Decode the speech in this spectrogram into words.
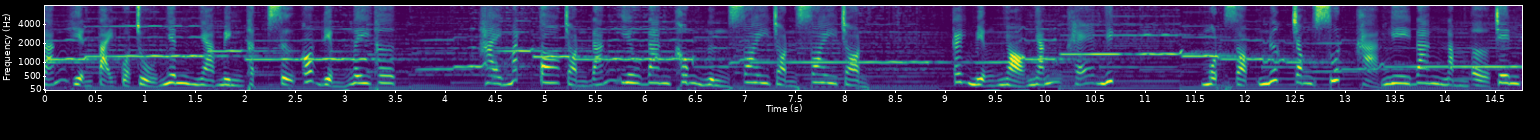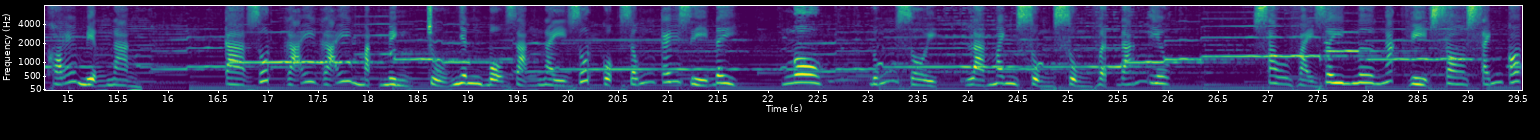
dáng hiện tại của chủ nhân nhà mình thật sự có điểm ngây thơ. Hai mắt to tròn đáng yêu đang không ngừng xoay tròn xoay tròn. Cái miệng nhỏ nhắn khẽ nhích. Một giọt nước trong suốt khả nghi đang nằm ở trên khóe miệng nàng. Cà rốt gãi gãi mặt mình, Chủ nhân bộ dạng này rốt cuộc giống cái gì đây? Ngô, Đúng rồi, là manh sủng sủng vật đáng yêu. Sau vài giây ngơ ngác vì so sánh có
